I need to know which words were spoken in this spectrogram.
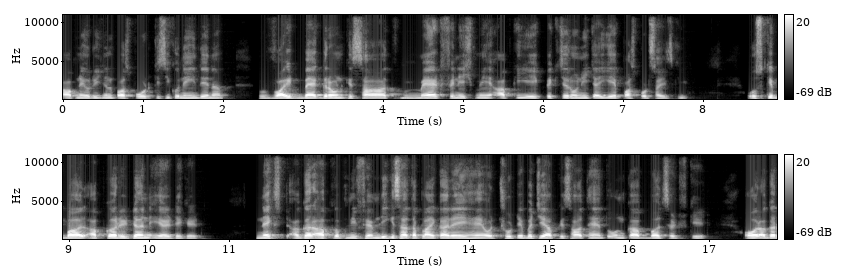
आपने ओरिजिनल पासपोर्ट किसी को नहीं देना। वाइट बैकग्राउंड के साथ मैट फिनिश में आपकी एक पिक्चर होनी चाहिए पासपोर्ट साइज़ की। उसके बाद आपका रिटर्न एयर टिकट नेक्स्ट अगर आप अपनी फैमिली के साथ अप्लाई कर रहे हैं और छोटे बच्चे आपके साथ हैं तो उनका बर्थ सर्टिफिकेट और अगर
